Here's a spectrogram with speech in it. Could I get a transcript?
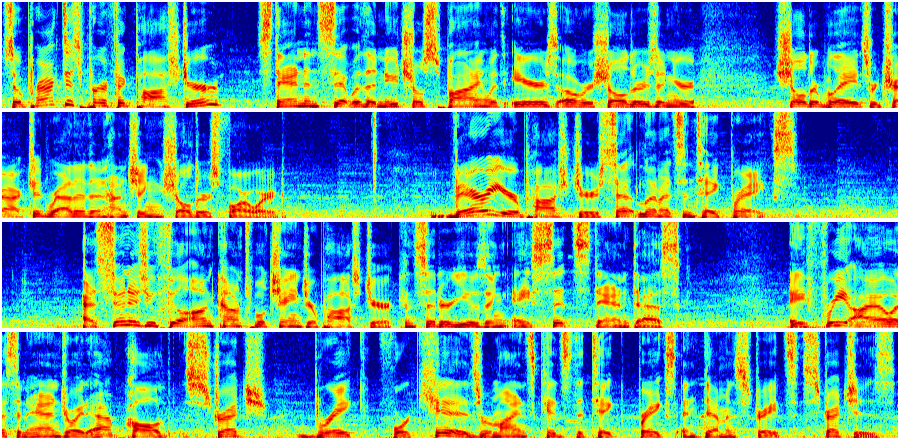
So practice perfect posture. Stand and sit with a neutral spine with ears over shoulders and your shoulder blades retracted rather than hunching shoulders forward. Vary your posture, set limits, and take breaks. As soon as you feel uncomfortable, change your posture. Consider using a sit stand desk. A free iOS and Android app called Stretch Break for Kids reminds kids to take breaks and demonstrates stretches.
